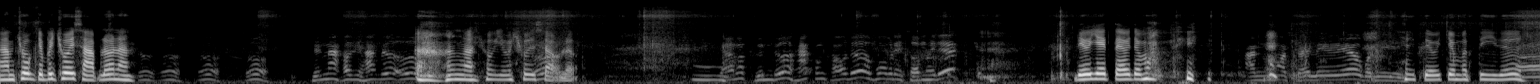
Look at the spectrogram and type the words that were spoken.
งามโชคจะไปช่วยสับแล้วนั่นเออเออเออเออเสียงหน้าเขาสิหักเด้อเอองามโชคจะไปช่วยสับแล้วอย่ามาขึ้นเด้อหักของเขาเด้อพ่อไม่ได้สมให้เด้อเดี๋ยวยายแต๋วจะมาตีอันนอดใจแล้วบัดนี้ยายแต๋วจะมาตีเด้ออ่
